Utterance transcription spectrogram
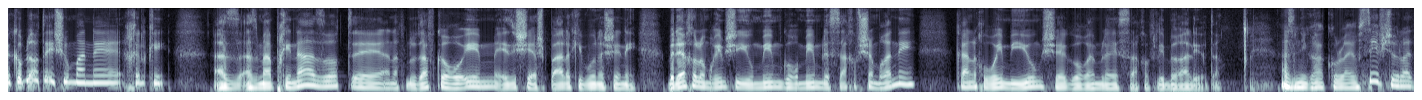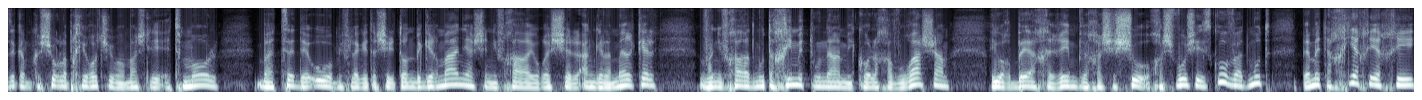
מקבלות איזשהו מענה חלקי. אז, אז מהבחינה הזאת אה, אנחנו דווקא רואים איזושהי השפעה לכיוון השני. בדרך כלל אומרים שאיומים גורמים לסחף שמרני, כאן אנחנו רואים איום שגורם לסחף ליברלי יותר. אז אני רק אולי אוסיף שאולי זה גם קשור לבחירות שהיו ממש לי אתמול בצדו, מפלגת השלטון בגרמניה, שנבחר היורש של אנגלה מרקל, והוא נבחר הדמות הכי מתונה מכל החבורה שם. היו הרבה אחרים וחששו או חשבו שיזכו, והדמות באמת הכי הכי הכי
